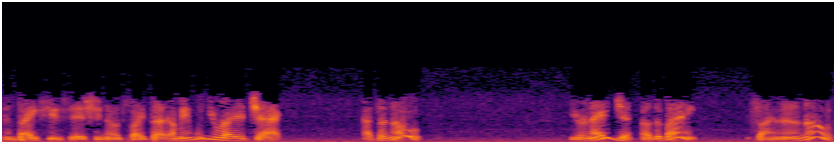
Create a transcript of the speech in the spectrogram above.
And banks used to issue notes like that. I mean, when you write a check, that's a note. You're an agent of the bank signing a note.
